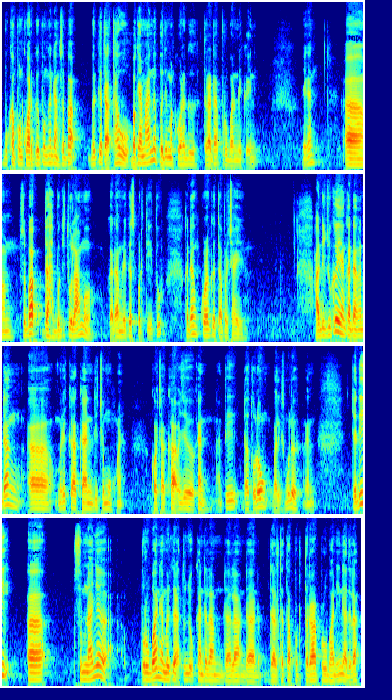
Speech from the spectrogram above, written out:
bukan pun keluarga pun kadang sebab mereka tak tahu bagaimana penerimaan keluarga terhadap perubahan mereka ini. Ya kan? Um, sebab dah begitu lama keadaan mereka seperti itu, kadang keluarga tak percaya. Ada juga yang kadang-kadang uh, mereka akan dicemuh. Eh. Kau cakap aja kan, nanti dah tolong balik semula. Kan? Jadi uh, sebenarnya perubahan yang mereka nak tunjukkan dalam dalam dalam, dalam tetap perubahan ini adalah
